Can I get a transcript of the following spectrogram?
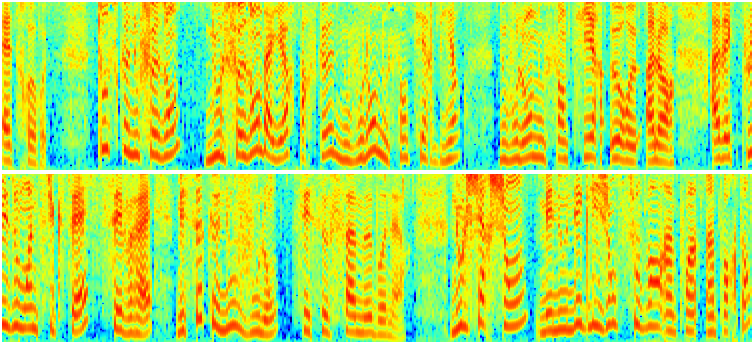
être heureux. Tout ce que nous faisons, nous le faisons d'ailleurs parce que nous voulons nous sentir bien nous voulons nous sentir heureux. Alors, avec plus ou moins de succès, c'est vrai, mais ce que nous voulons, c'est ce fameux bonheur. Nous le cherchons, mais nous négligeons souvent un point important,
